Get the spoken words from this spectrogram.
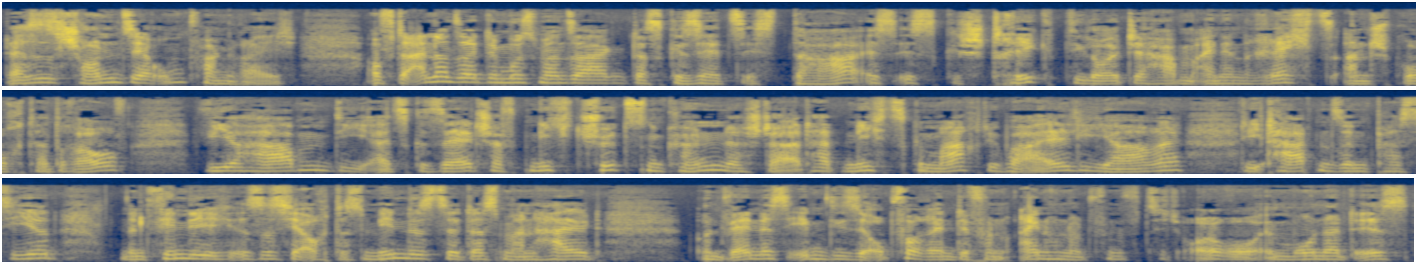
das ist schon sehr umfangreich. Auf der anderen Seite muss man sagen, das Gesetz ist da, es ist gestrickt, die Leute haben einen Rechtsanspruch darauf. Wir haben die als Gesellschaft nicht schützen können. Der Staat hat nichts gemacht über all die Jahre. Die Taten sind passiert. Und dann finde ich, ist es ja auch das Mindeste, dass man halt und wenn es eben diese Opferrente von 150 Euro im Monat ist,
